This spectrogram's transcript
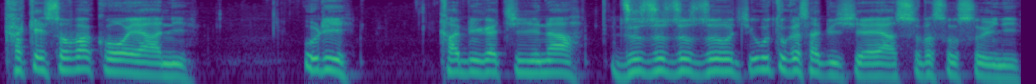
かけそば荒野に売り髪がちいなずずずずじうとがさびしややすばすすいに。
